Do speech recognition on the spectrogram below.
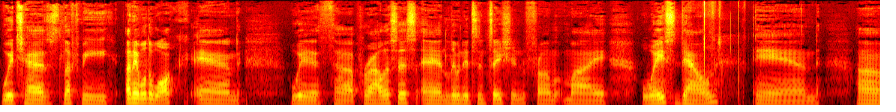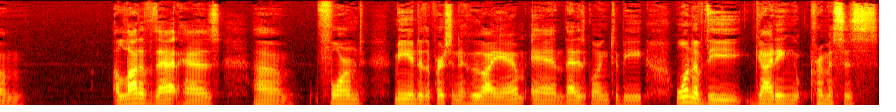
which has left me unable to walk and with uh, paralysis and limited sensation from my waist down, and um, a lot of that has um, formed me into the person who I am, and that is going to be one of the guiding premises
